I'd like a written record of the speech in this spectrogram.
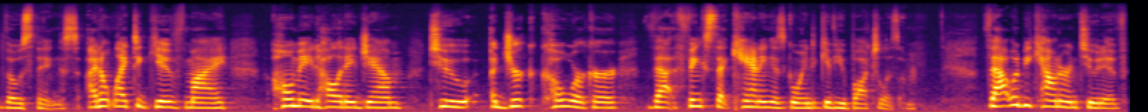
those things. I don't like to give my homemade holiday jam to a jerk coworker that thinks that canning is going to give you botulism. That would be counterintuitive.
